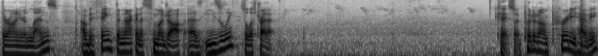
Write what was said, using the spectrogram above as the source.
they're on your lens, I would think they're not gonna smudge off as easily. So let's try that. Okay, so I put it on pretty heavy.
